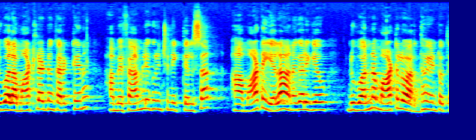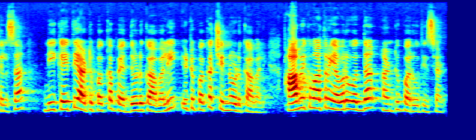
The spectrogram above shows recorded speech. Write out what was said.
నువ్వు అలా మాట్లాడడం కరెక్టేనా? ఆమె ఫ్యామిలీ గురించి నీకు తెలుసా? ఆ మాట ఎలా అనగలిగావు? నువ్వన్న మాటలో అర్థం ఏంటో తెలుసా? నీకైతే అటుపక్క పెద్దోడు కావాలి ఇటుపక్క చిన్నోడు కావాలి. ఆమెకు మాత్రం ఎవరు వద్దా? అంటూ పరువు తీశాడు.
